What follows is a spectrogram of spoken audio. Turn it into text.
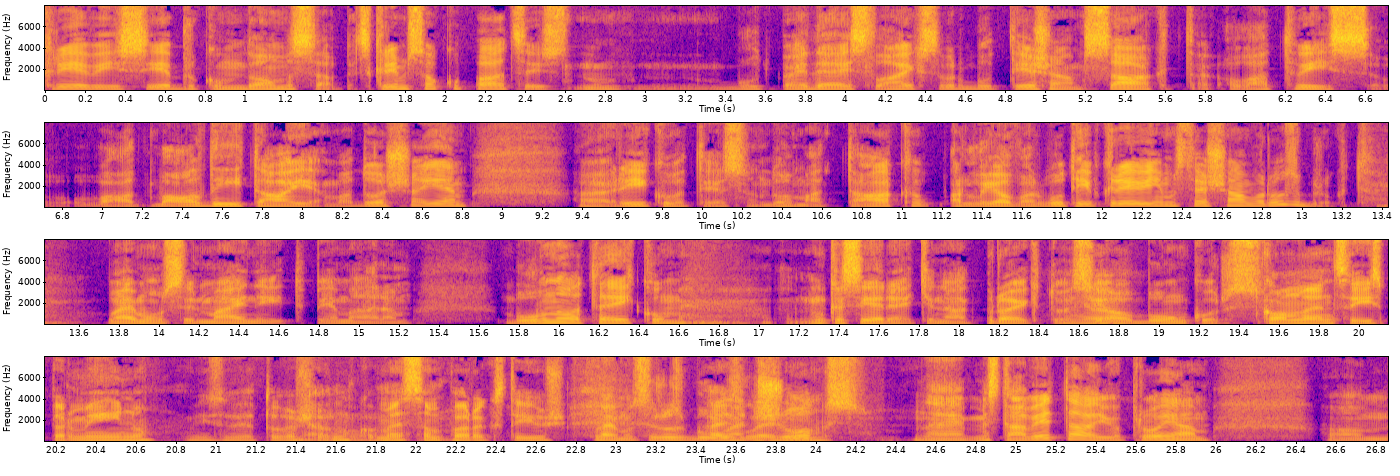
Krievijas iebrukuma Donbasā, pēc Krimas okupācijas, nu, būtu pēdējais laiks varbūt tiešām sākt Latvijas valdītājiem, vadošajiem rīkoties un domāt tā, ka ar lielu varbūtību Krievija mums tiešām var uzbrukt. Vai mums ir mainīti, piemēram, būvnoteikumi, nu, kas ierēķināti projektos Jā. jau bunkurs. Konvencijas par mīnu izvietošanu, Jā. ko mēs esam parakstījuši. Vai mums ir uzbūvēts žoks? Nē, mēs tā vietā joprojām, um,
